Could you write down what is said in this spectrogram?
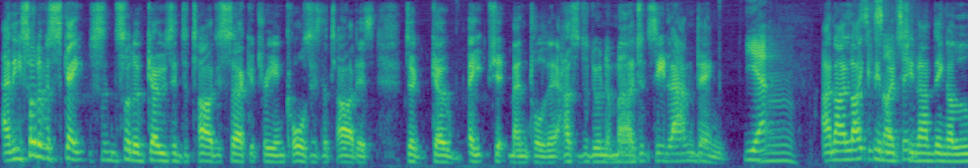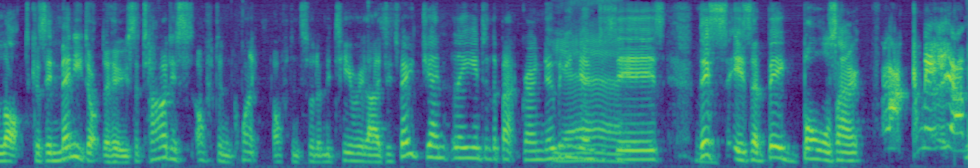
Know. And he sort of escapes and sort of goes into TARDIS circuitry and causes the TARDIS to go apeshit mental, and it has to do an emergency landing. Yeah. Mm. And I like It's the emergency landing a lot because in many Doctor Who's, the TARDIS often, quite often, sort of materialises very gently into the background. Nobody Yeah. notices. Hmm. This is a big balls out. Fuck me, I'm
